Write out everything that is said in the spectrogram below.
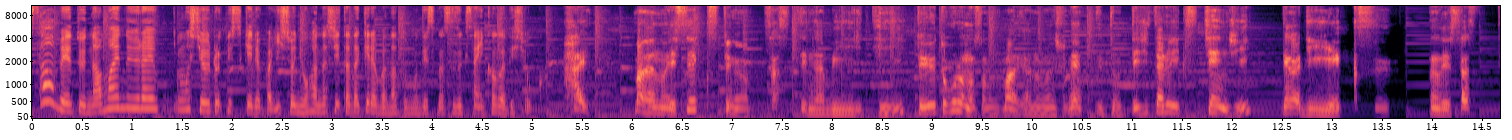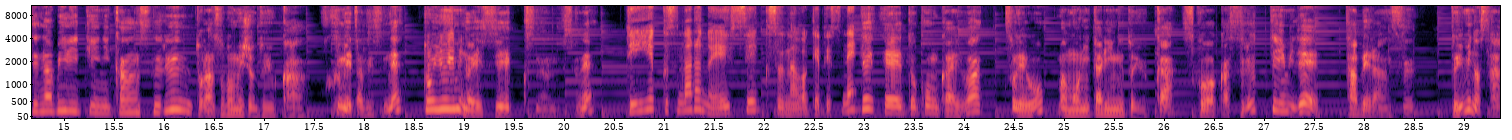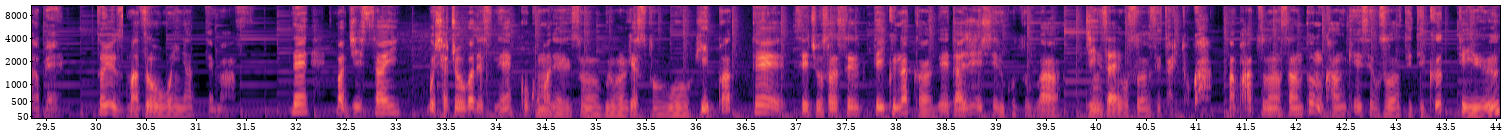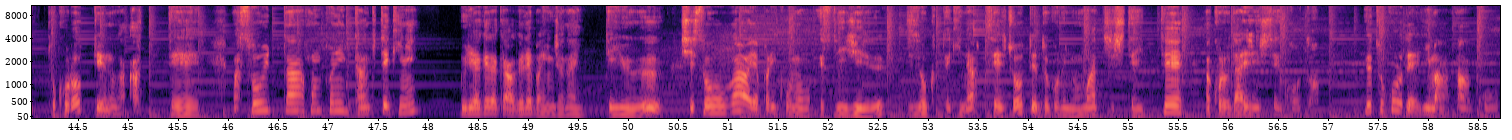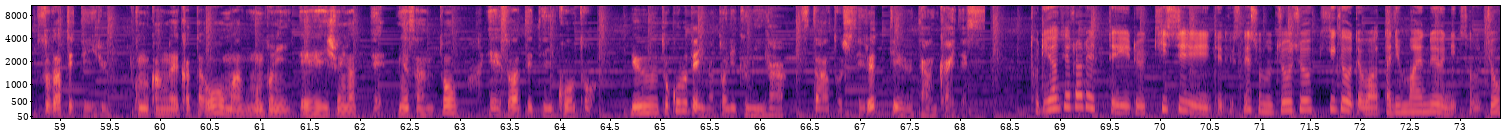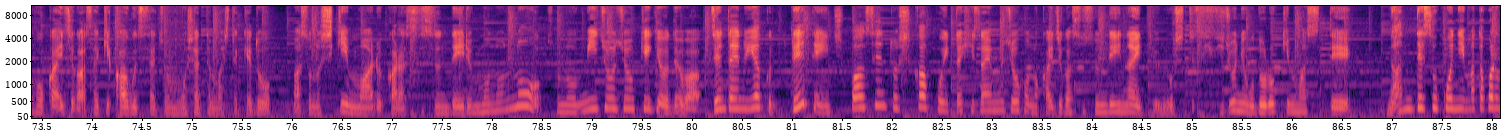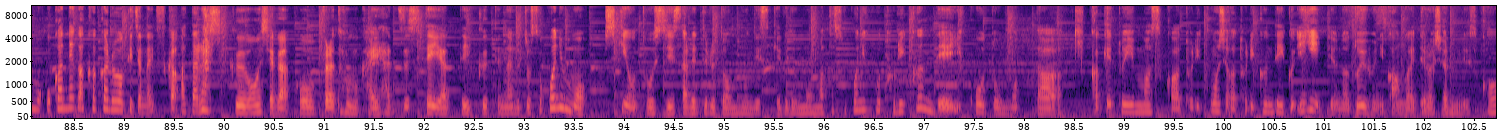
サーベイという名前の由来もしよろしければ一緒にお話しいただければなと思うんですが鈴木さんいかがでしょうか？はいまあ、あの SX っていうのはサステナビリティというところのその、まあ、あの、なんでしょうね、えっと、 digital exchange が DX。なので、サステナビリティに関するトランスフォーメーションというか、含めたですね、という意味の SX なんですよね。DX ならぬ SX なわけですね。で、えっ、ー、と、今回はそれを、まあ、モニタリングというか、スコア化するっていう意味で、サーベランスという意味のサーベという、まあ、造語になってます。で、まあ、実際、社長がですね、ここまでそのグローバルキャストを引っ張って成長させていく中で大事にしていることが人材を育てたりとか、まあ、パートナーさんとの関係性を育てていくっていうところっていうのがあって、まあ、そういった本当に短期的に売上だけ上げればいいんじゃないっていう思想がやっぱりこの SDGs 持続的な成長っていうところにもマッチしていて、まあ、これを大事にしていこうと。いうところで今、まあ、こう育てているこの考え方をまあ本当に、えー、一緒になって皆さんと、えー、育てていこうというところで今取り組みがスタートしているっていう段階です。取り上げられている記事でですねその上場企業では当たり前のようにその情報開示がさっき川口社長もおっしゃってましたけど、まあ、その資金もあるから進んでいるもののその未上場企業では全体の約0.1%しかこういった非財務情報の開示が進んでいないというのを知って非常に驚きましてなんでそこにまたこれもお金がかかるわけじゃないですか。新しく御社がこうプラットフォーム開発してやっていくってなるとそこにも資金を投資されてると思うんですけれどもまたそこにこう取り組んでいこうと思ったきっかけといいますか取り御社が取り組んでいく意義っていうのはどういうふうに考えてらっしゃるんですか？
